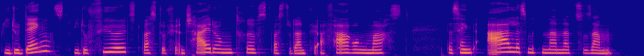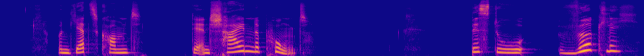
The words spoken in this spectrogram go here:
wie du denkst, wie du fühlst, was du für Entscheidungen triffst, was du dann für Erfahrungen machst, das hängt alles miteinander zusammen. Und jetzt kommt der entscheidende Punkt. Bist du wirklich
